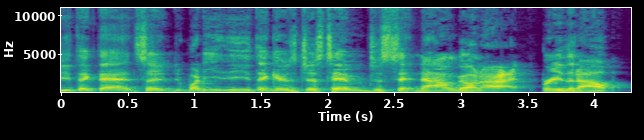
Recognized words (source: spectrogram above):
Do you think that? So, what do you, do you think it was just him just sitting down, going, "All right, breathe it out.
